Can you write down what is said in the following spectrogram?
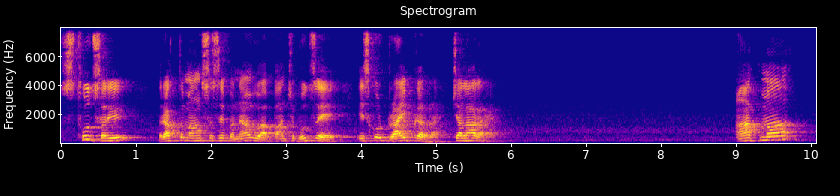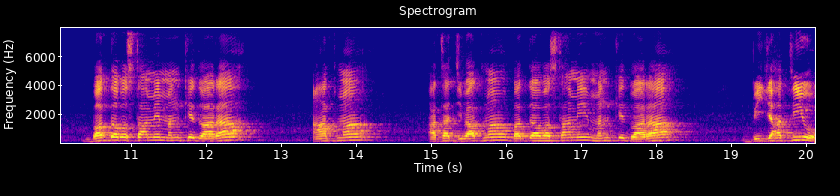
स्थूल शरीर रक्त मांस से बना हुआ पांचभूत से इसको ड्राइव कर रहा है, चला रहा है। आत्मा बद्ध अवस्था में मन के द्वारा आत्मा अर्थात जीवात्मा बद्ध अवस्था में मन के द्वारा विजातियों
